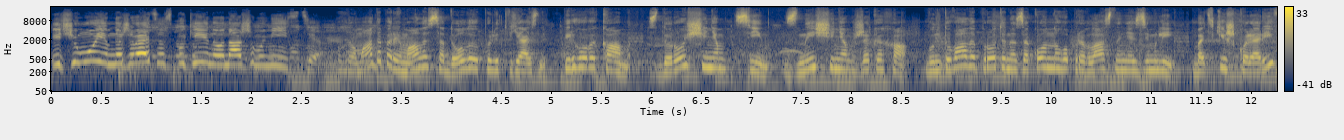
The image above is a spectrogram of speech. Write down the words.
і чому їм не живеться спокійно у нашому місті. Громада переймалася долею політв'язнів, пільговиками, здорожчанням цін, знищенням ЖКХ, бунтували проти незаконного привласнення землі. Батьки школярів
